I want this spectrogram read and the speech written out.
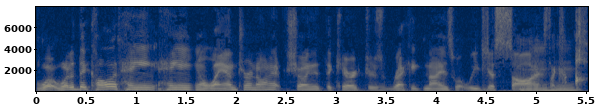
What what did they call it? Hanging hanging a lantern on it, showing that the characters recognize what we just saw. It's like Mhm. ah,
